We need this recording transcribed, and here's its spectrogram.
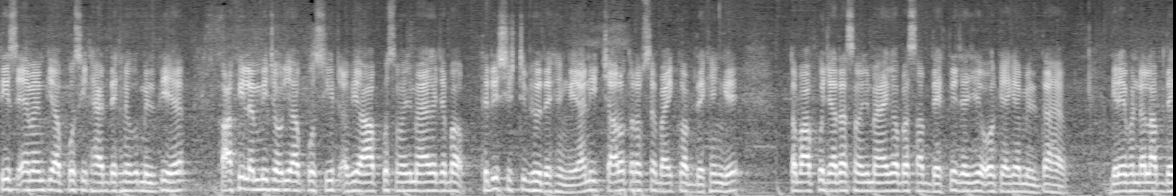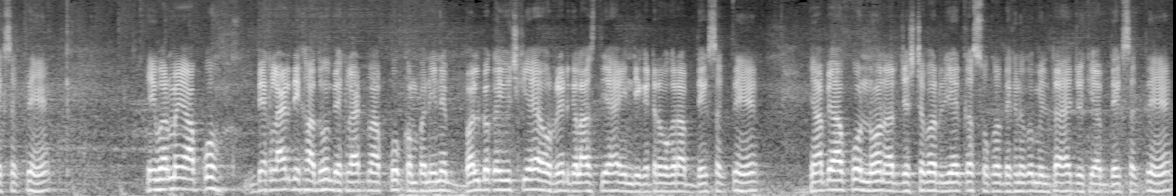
तीस एम की आपको सीट हाइट देखने को मिलती है। काफ़ी लंबी चौड़ी आपको सीट अभी आपको समझ में आएगा जब आप थ्री सिक्सटी व्यू देखेंगे, यानी चारों तरफ़ से बाइक को आप देखेंगे, तब आपको ज़्यादा समझ में आएगा। बस आप देखते जाइए और क्या क्या मिलता है। ग्रे हंडल आप देख सकते हैं। एक बार मैं आपको बैकलाइट दिखा दूँ। बैकलाइट में आपको कंपनी ने बल्ब का यूज़ किया है और रेड ग्लास दिया है। इंडिकेटर वगैरह आप देख सकते हैं। यहाँ पे आपको नॉन एडजस्टेबल रियर का सोकर देखने को मिलता है, जो कि आप देख सकते हैं।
